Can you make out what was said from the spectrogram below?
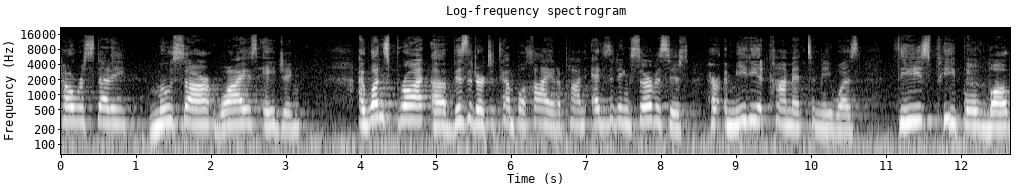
Torah study, Musar, wise aging. I once brought a visitor to Temple Chai, and upon exiting services, her immediate comment to me was, These people love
